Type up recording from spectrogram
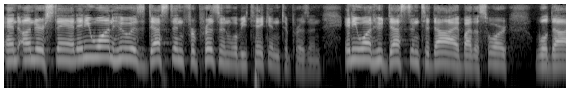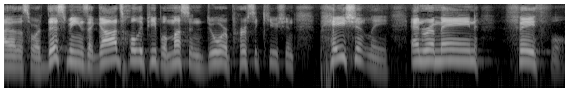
and understand. Anyone who is destined for prison will be taken to prison. Anyone who destined to die by the sword will die by the sword. This means that God's holy people must endure persecution patiently and remain faithful.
